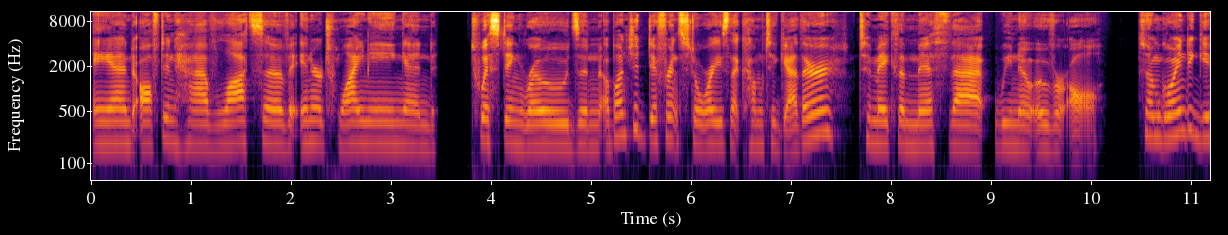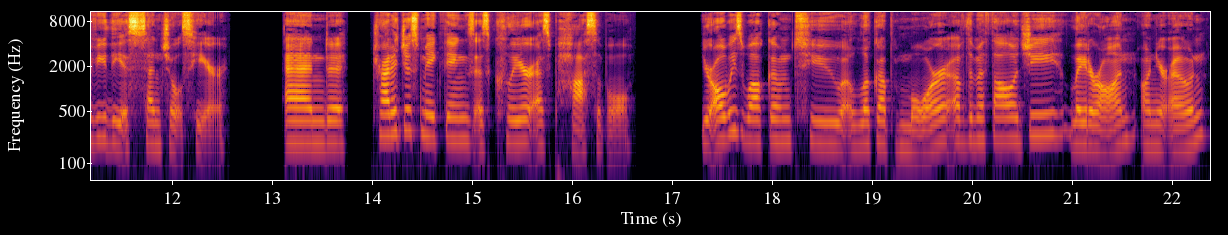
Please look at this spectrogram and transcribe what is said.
and often have lots of intertwining and twisting roads and a bunch of different stories that come together to make the myth that we know overall. So I'm going to give you the essentials here and try to just make things as clear as possible. You're always welcome to look up more of the mythology later on on your own,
